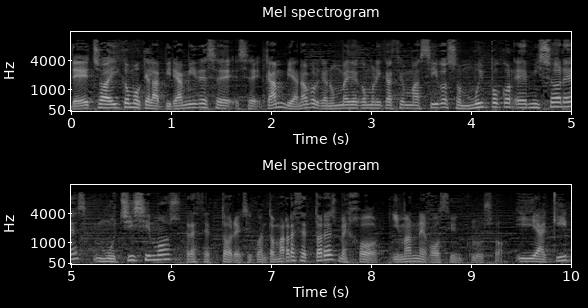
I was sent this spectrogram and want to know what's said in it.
De hecho, ahí como que la pirámide se, se cambia, ¿no? Porque en un medio de comunicación masivo son muy pocos emisores, muchísimos receptores. Y cuanto más receptores, mejor. Y más negocio incluso. Y aquí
